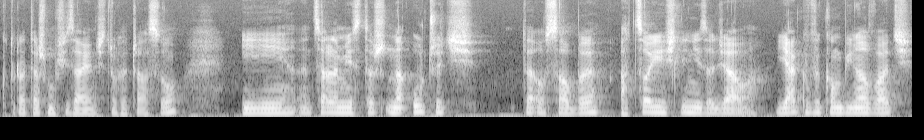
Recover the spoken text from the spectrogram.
która też musi zająć trochę czasu i celem jest też nauczyć te osoby, a co jeśli nie zadziała? Jak wykombinować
